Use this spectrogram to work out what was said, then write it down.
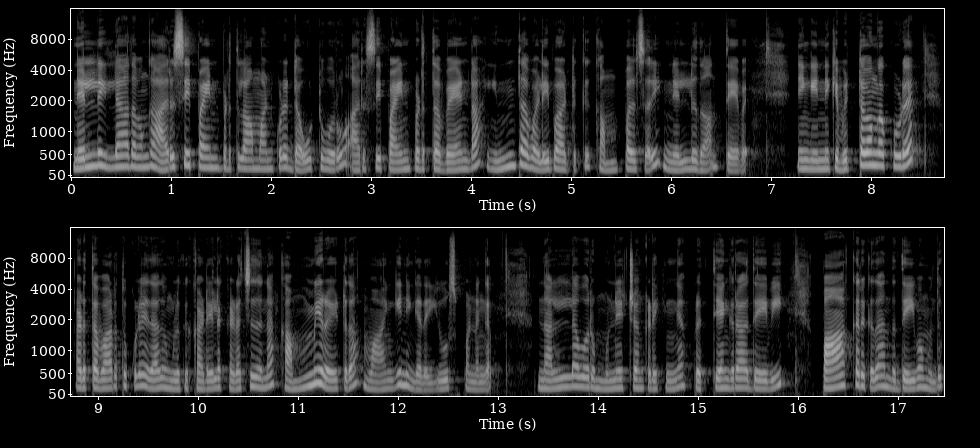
நெல் இல்லாதவங்க அரிசி பயன்படுத்தலாமான்னு கூட டவுட் வரும். அரிசி பயன்படுத்த வேண்டாம். இந்த வழிபாட்டுக்கு கம்பல்சரி நெல் தான் தேவை. நீங்கள் இன்றைக்கி விட்டவங்க கூட அடுத்த வாரத்துக்குள்ளே ஏதாவது உங்களுக்கு கடையில் கிடச்சிதுன்னா கம்மி ரேட்டு தான் வாங்கி நீங்கள் அதை யூஸ் பண்ணுங்கள் நல்ல ஒரு முன்னேற்றம் கிடைக்குங்க. பிரத்யங்கரா தேவி. பார்க்கறக்கு தான் அந்த தெய்வம் வந்து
